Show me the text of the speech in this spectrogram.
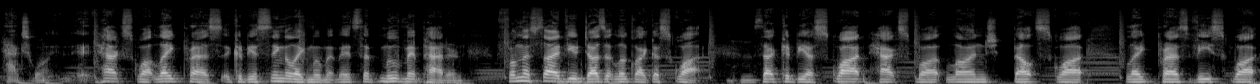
Hack squat. Hack squat, leg press. It could be a single leg movement. But it's the movement pattern. From the side view, does it look like a squat? Mm-hmm. So that could be a squat, hack squat, lunge, belt squat, leg press, V squat.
